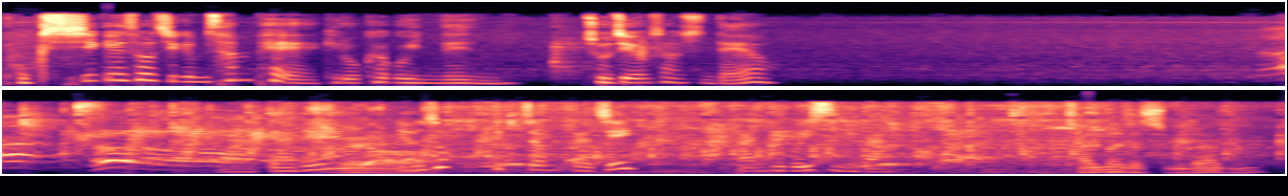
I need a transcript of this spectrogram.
복식에서 지금 3패 기록하고 있는 조재호 선수인데요. 일단은 네. 연속 득점까지 만들고 있습니다. 잘 맞았습니다. 아주.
